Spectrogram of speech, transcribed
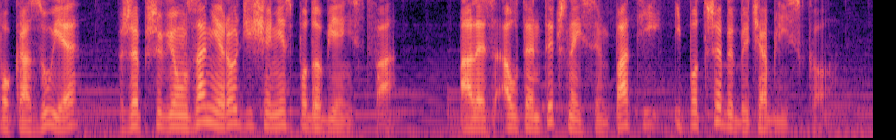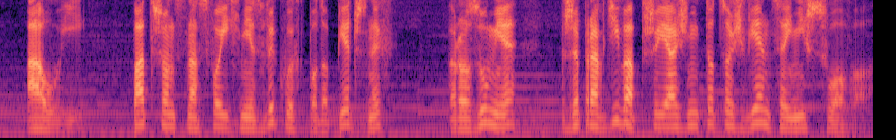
Pokazuje, że przywiązanie rodzi się nie z podobieństwa, ale z autentycznej sympatii i potrzeby bycia blisko. Aoi, patrząc na swoich niezwykłych podopiecznych, rozumie, że prawdziwa przyjaźń to coś więcej niż słowo.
